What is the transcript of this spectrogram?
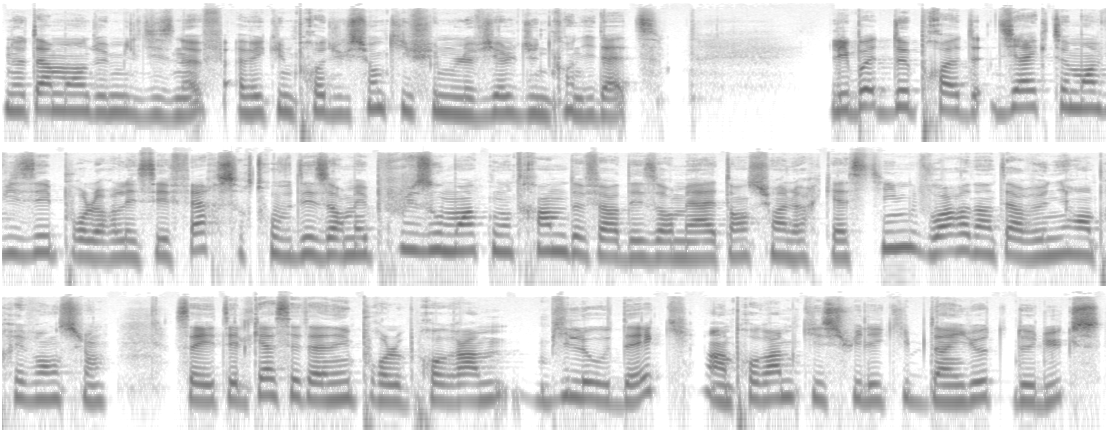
notamment en 2019, avec une production qui filme le viol d'une candidate. Les boîtes de prod directement visées pour leur laisser faire se retrouvent désormais plus ou moins contraintes de faire désormais attention à leur casting, voire d'intervenir en prévention. Ça a été le cas cette année pour le programme Below Deck, un programme qui suit l'équipe d'un yacht de luxe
